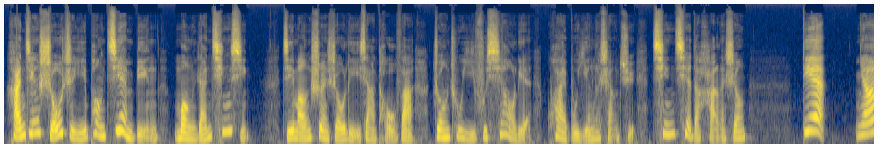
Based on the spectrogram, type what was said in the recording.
韩晶手指一碰剑柄，猛然清醒，急忙顺手理下头发，装出一副笑脸，快步迎了上去，亲切地喊了声：“爹娘。”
